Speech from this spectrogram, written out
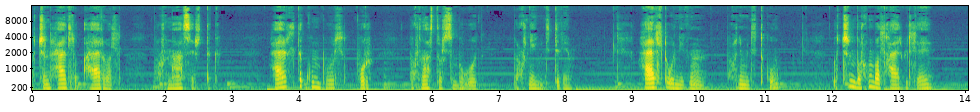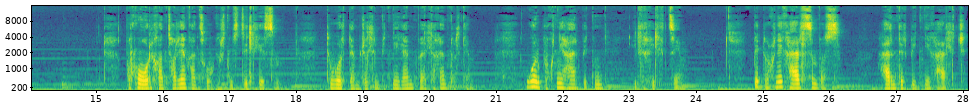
Учир нь хайр хайр бол Бурханаас ирдэг. Хайрладаг хүн бол бүр Бурханаас төрсэн бөгөөд Бурханыг мэддэг юм. Хайрладаг нэгэн Бурханыг мэддэггүй. Учир нь Бурхан бол хайр билээ Бурхан өөрийнхөө цорын ганц хүүг ертөнцид илгээсэн. Түүгээр дамжуулан биднийг амьд байлгахын тулд юм. Үүгээр Бурханы хайр бидэнд илэрхийлэгдсэн юм. Бид Бурханыг хайрлсан бос харин тэр биднийг хайрлаж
